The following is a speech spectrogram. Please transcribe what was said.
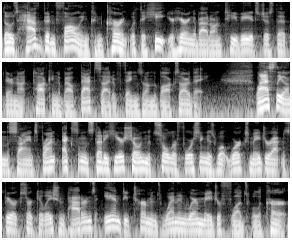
Those have been falling concurrent with the heat you're hearing about on TV. It's just that they're not talking about that side of things on the box, are they? Lastly, on the science front, excellent study here showing that solar forcing is what works major atmospheric circulation patterns and determines when and where major floods will occur.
